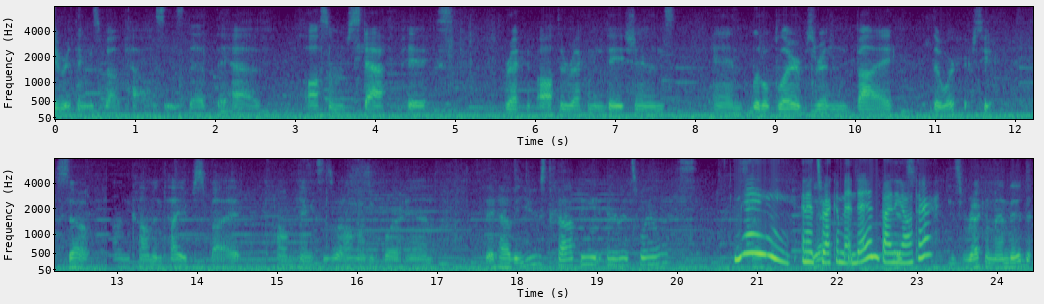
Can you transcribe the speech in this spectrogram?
Favorite things about Powell's is that they have awesome staff picks, rec- author recommendations, and little blurbs written by the workers here. So, Uncommon Types by Tom Hanks is what I'm looking for, and they have a used copy, and it's way less. Yay! And it's Yeah. recommended by the It's- author? It's recommended,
